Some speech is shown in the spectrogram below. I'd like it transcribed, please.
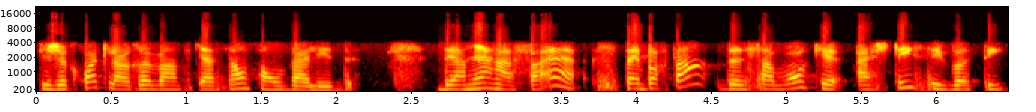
puis je crois que leurs revendications sont valides. Dernière affaire, c'est important de savoir que acheter, c'est voter.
